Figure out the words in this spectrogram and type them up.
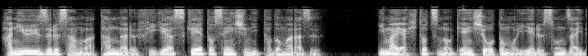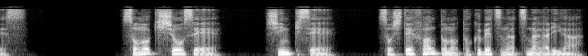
羽生結弦さんは単なるフィギュアスケート選手にとどまらず、今や一つの現象とも言える存在です。その希少性、神秘性、そしてファンとの特別なつながりが、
